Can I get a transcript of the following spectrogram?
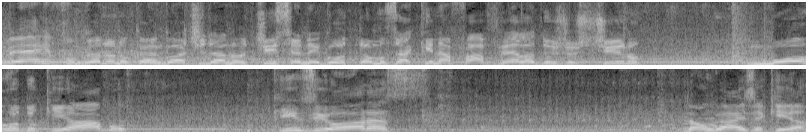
BR fungando no cangote da notícia, negou. Estamos aqui na favela do Justino, Morro do Quiabo, 15 horas. Dá um gás aqui, ó.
